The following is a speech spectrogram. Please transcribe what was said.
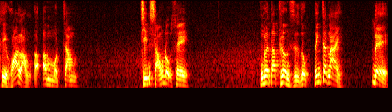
thì hóa lỏng ở âm 196 độ C. Người ta thường sử dụng tính chất này để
